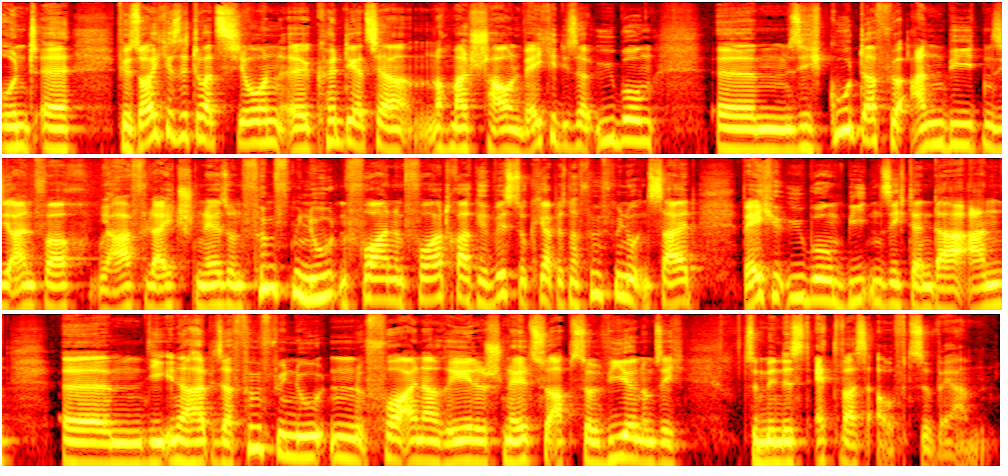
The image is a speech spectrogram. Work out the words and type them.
Und äh, für solche Situationen äh, könnt ihr jetzt ja nochmal schauen, welche dieser Übungen ähm, sich gut dafür anbieten, sie einfach, ja, vielleicht schnell so in fünf Minuten vor einem Vortrag, ihr wisst, okay, ihr habt jetzt noch fünf Minuten Zeit, welche Übungen bieten sich denn da an, ähm, die innerhalb dieser fünf Minuten vor einer Rede schnell zu absolvieren, um sich zumindest etwas aufzuwärmen.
